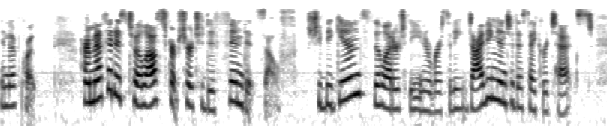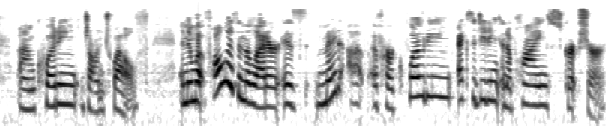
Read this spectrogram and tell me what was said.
End of quote. Her method is to allow Scripture to defend itself. She begins the letter to the university diving into the sacred text, um, quoting John 12. And then what follows in the letter is made up of her quoting, exegeting, and applying scripture,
